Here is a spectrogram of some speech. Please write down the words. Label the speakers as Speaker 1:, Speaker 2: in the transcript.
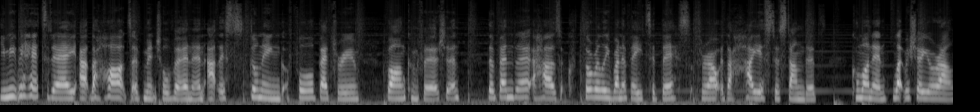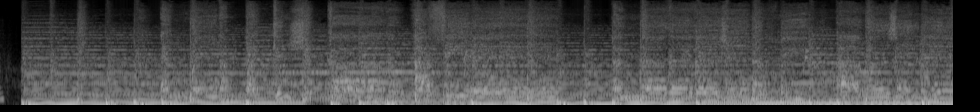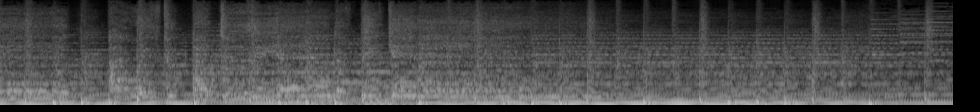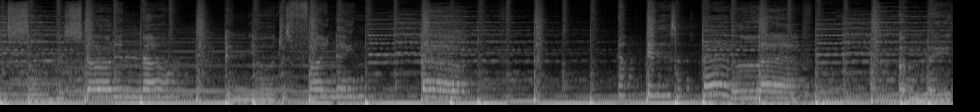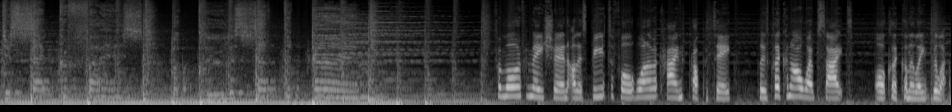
Speaker 1: You meet me here today at the heart of Minshull Vernon at this stunning four bedroom barn conversion. The vendor has thoroughly renovated this throughout the highest of standards. Come on in, let me show you around. For more information on this beautiful one of a kind property, please click on our website or click on the link below.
